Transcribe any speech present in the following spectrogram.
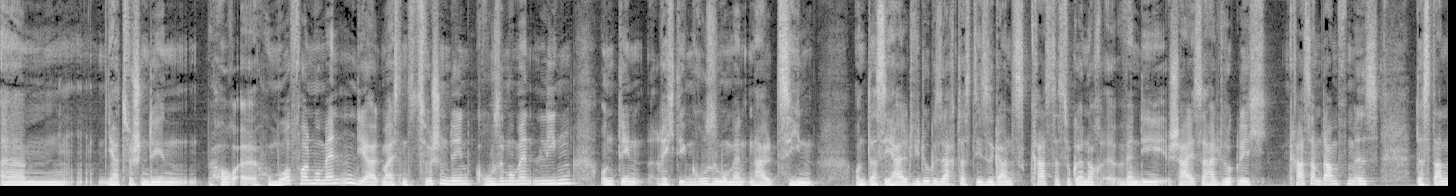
ähm, ja, zwischen den Hor äh, humorvollen Momenten, die halt meistens zwischen den Gruselmomenten liegen und den richtigen Gruselmomenten halt ziehen. Und dass sie halt, wie du gesagt hast, diese ganz krass, dass sogar noch, äh, wenn die Scheiße halt wirklich krass am Dampfen ist, dass dann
